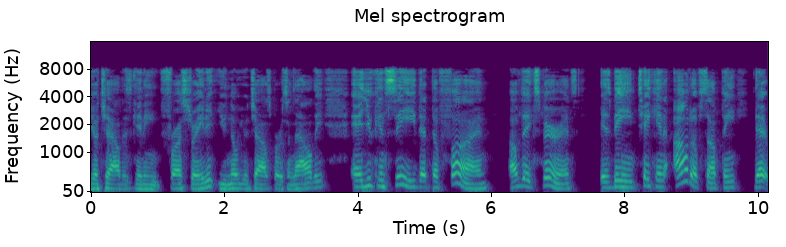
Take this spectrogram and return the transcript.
your child is getting frustrated. You know your child's personality, and you can see that the fun of the experience is being taken out of something that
